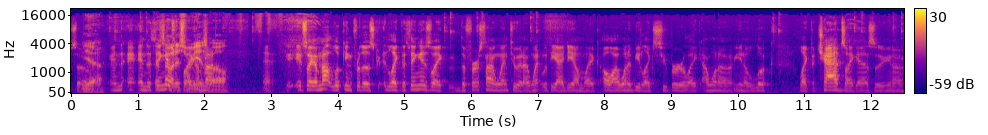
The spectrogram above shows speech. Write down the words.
So Yeah. and and the thing That's is, it it's is for like me I'm as not, well. yeah, it's like I'm not looking for those. Like the thing is, like the first time I went to it, I went with the idea. I'm like, oh, I want to be like super. Like I want to, you know, look like the Chads, I guess. uh, You know,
